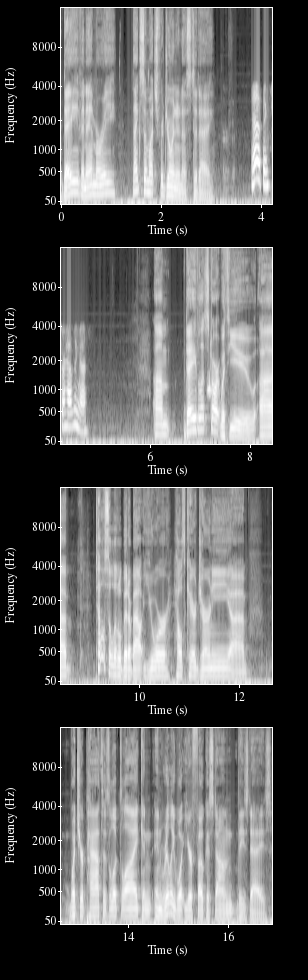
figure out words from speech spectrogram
Dave and Anne Marie, thanks so much for joining us today. Yeah, thanks for having us. Um, Dave, let's start with you. Uh, tell us a little bit about your healthcare journey, uh, what your path has looked like, and, and really what you're focused on these days.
